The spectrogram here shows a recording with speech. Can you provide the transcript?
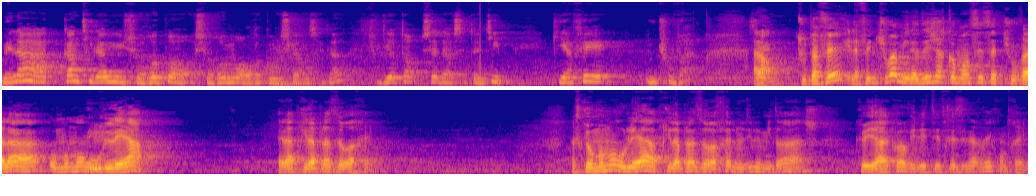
Mais là, quand il a eu ce report, ce remords de conscience, là, je dis, attends, c'est c'est un type qui a fait une chouva. Alors, tout à fait, il a fait une chouva, mais il a déjà commencé cette chouva-là au moment où Léa, elle a pris la place de Rachel. Parce qu'au moment où Léa a pris la place de Rachel, nous dit le Midrash, que Yaakov, il était très énervé contre elle.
